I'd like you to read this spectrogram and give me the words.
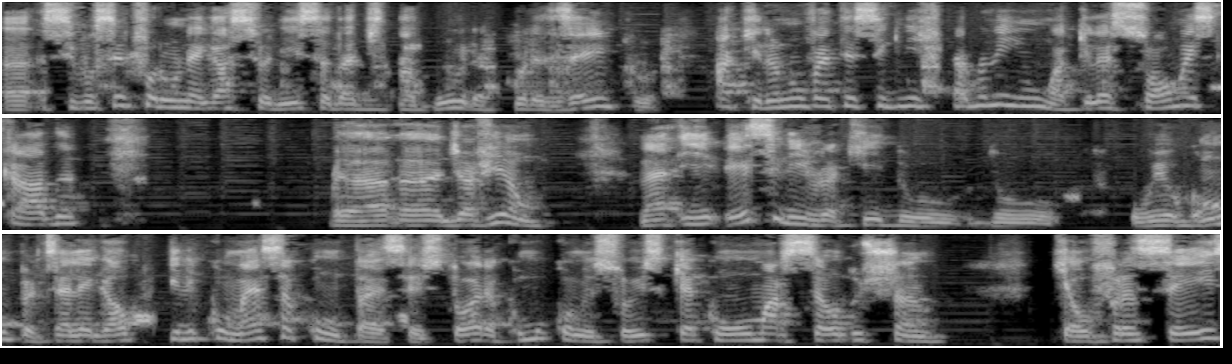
uh, se você for um negacionista da ditadura, por exemplo, aquilo não vai ter significado nenhum. Aquilo é só uma escada uh, uh, de avião. Né? E esse livro aqui do, do Will Gompertz é legal porque ele começa a contar essa história, como começou isso, que é com o Marcel Duchamp, que é o francês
